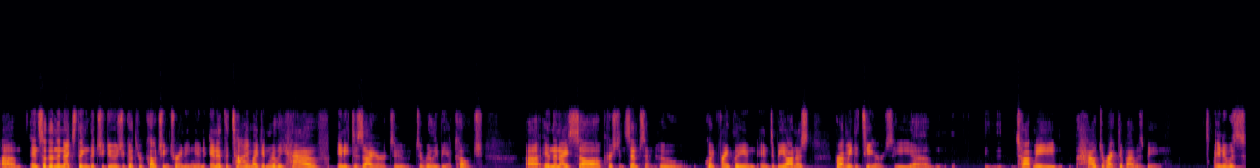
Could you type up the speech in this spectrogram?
Um, and so then the next thing that you do is you go through coaching training. And, and at the time, I didn't really have any desire to, to really be a coach. Uh, and then I saw Christian Simpson, who, quite frankly, and, and to be honest, brought me to tears. He, uh, taught me how directive I was being. And it was,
